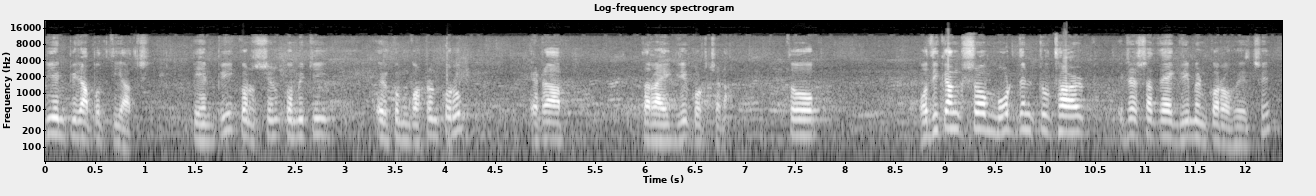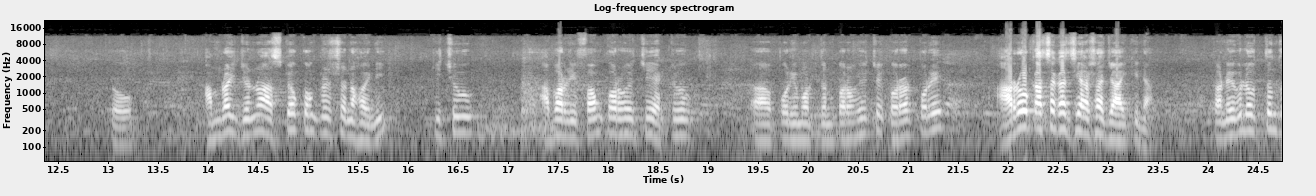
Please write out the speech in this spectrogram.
বিএনপির আপত্তি আছে। বিএনপি কনস্টিটিউশন কমিটি এরকম গঠন করুক, এটা তারা এগ্রি করছে না। তো অধিকাংশ মোর দেন টু থার্ড এটার সাথে অ্যাগ্রিমেন্ট করা হয়েছে। তো আমরা এই জন্য আজকেও কনক্লুশন হয়নি। কিছু আবার রিফর্ম করা হয়েছে, একটু পরিবর্তন করা হয়েছে। করার পরে আরও কাছাকাছি আসা যায় কি না কারণ এগুলো অত্যন্ত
